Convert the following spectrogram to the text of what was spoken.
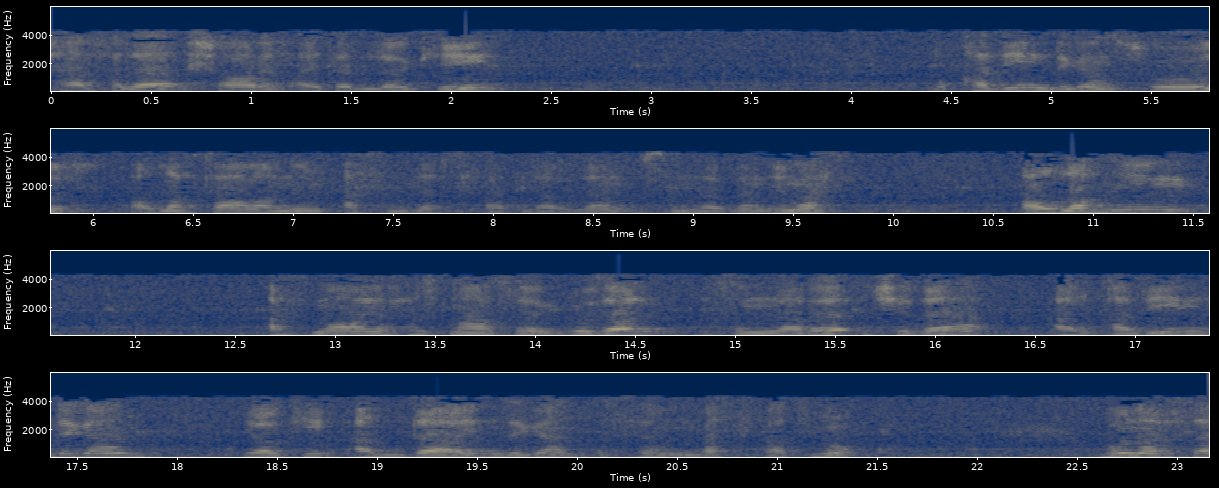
sharhida shorih aytadilarki bu qadim degan so'z alloh taoloning aslida sifatlaridan ismlaridan emas. Allohning asmoi husnosi go'zal ismlari ichida al qadim degan yoki addaim degan ism va sifat yo'q. Bu narsa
